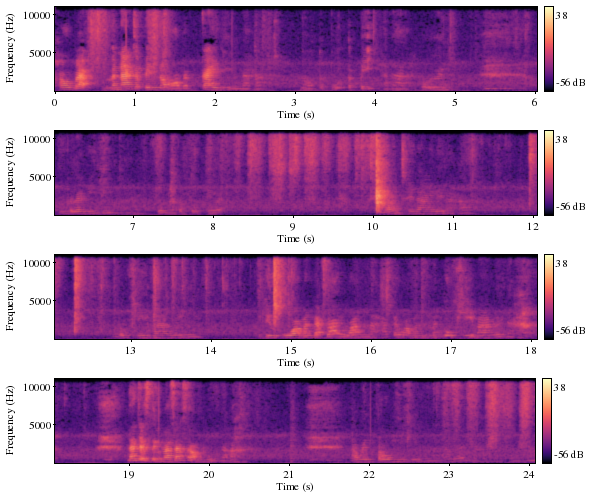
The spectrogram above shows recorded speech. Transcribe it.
เขาแบบมันน่าจะเป็นหน่อแบบใกล้ดินนะคะ หน่อตะปุตะปิค่ะนะเขาเอิ้นมันก็เลยมีดินนะคะฝนแล้วก็ตกด้วยอ่อนใช้ได้เลยนะคะ โอเคมากเลยพี่ติ๋วกลัวมันแบบหลายวันนะคะ แต่ว่ามันมันโอเคมากเลยนะคะ น่าจะซื้อมาสักสองถุงนะเอาไปต้มกินอร่อยมากเลยทำมา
